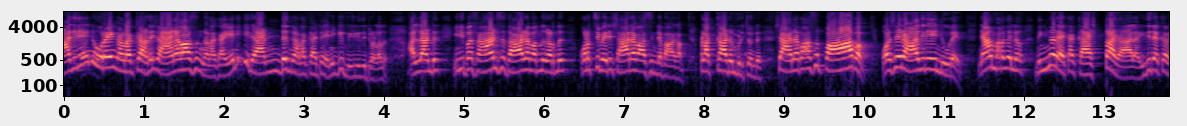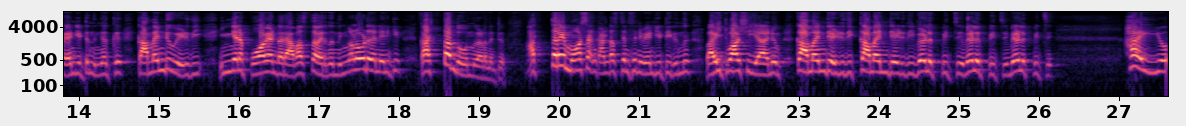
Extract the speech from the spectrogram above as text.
ആതിലേ നൂറേയും കണക്കാണ് ഷാനവാസും കണക്കാണ് എനിക്ക് രണ്ടും കണക്കായിട്ട് എനിക്ക് ഫീൽ ചെയ്തിട്ടുള്ളത്. അല്ലാണ്ട് ഇനിയിപ്പോൾ ഫാൻസ് താഴെ വന്ന് കിടന്ന് കുറച്ച് പേര് ഷാനവാസിന്റെ ഭാഗം പ്ലക്കാർഡും പിടിച്ചോണ്ട്. ഷാനവാസ് പാപം കുറച്ച് പേര് ആതിലേ നൂറയും ഞാൻ പറഞ്ഞല്ലോ നിങ്ങളുടെയൊക്കെ കഷ്ടകാലം. ഇതിനൊക്കെ വേണ്ടിയിട്ട് നിങ്ങൾക്ക് കമന്റും എഴുതി ഇങ്ങനെ പോവേണ്ട ഒരു അവസ്ഥ വരുന്നത് നിങ്ങളോട് തന്നെ എനിക്ക് കഷ്ടം തോന്നുന്നു കിടന്നിട്ട്. അത്രയും മോശം കണ്ടസ്റ്റൻസിന് വേണ്ടിയിട്ട് ഇരുന്ന് വൈറ്റ് വാഷ് ചെയ്യാനും കമന്റ് എഴുതി കമന്റ് എഴുതി വെളുപ്പിച്ച് വെളുപ്പിച്ച് വെളുപ്പിച്ച്. അയ്യോ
